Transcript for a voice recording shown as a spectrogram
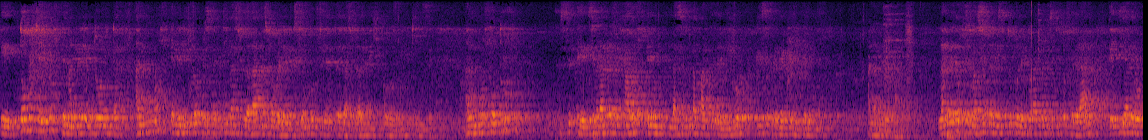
eh, todos ellos de manera electrónica, algunos en el libro Perspectiva Ciudadana sobre la elección considente de la Ciudad de México 2015. Algunos otros se, eh, verán reflejados en la segunda parte del libro que se prevé que editemos a la brevedad. La red de observación del Instituto Electoral del Distrito Federal, que el día de hoy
